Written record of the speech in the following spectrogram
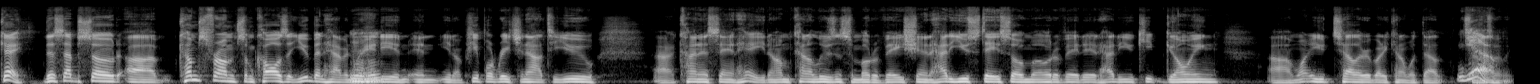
Okay, this episode uh, comes from some calls that you've been having, Randy, and, and you know people reaching out to you, uh, kind of saying, "Hey, you know, I'm kind of losing some motivation. How do you stay so motivated? How do you keep going?" Um, why don't you tell everybody kind of what that Yeah, sounds like?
